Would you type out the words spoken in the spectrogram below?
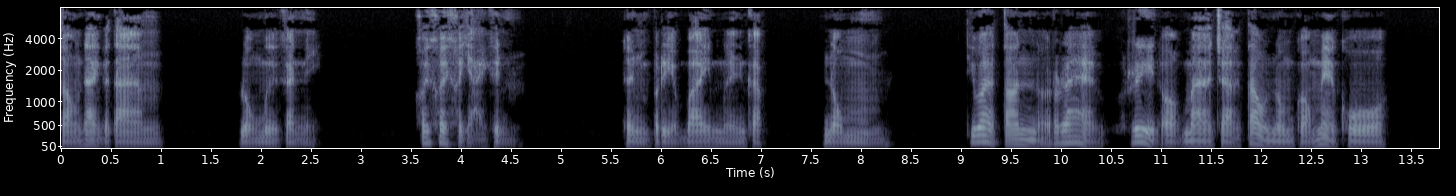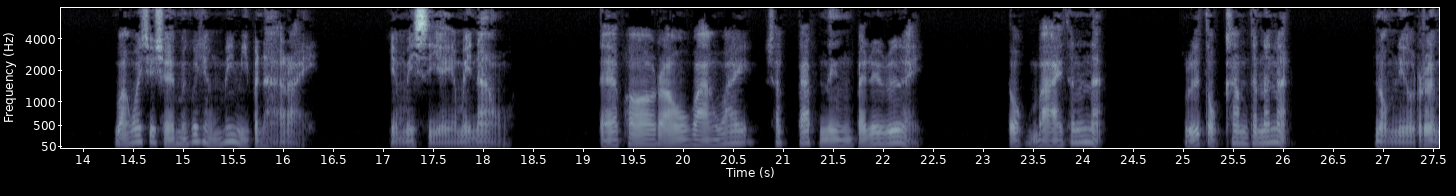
สองด้านก็ตาม ลงมือกันนี่ค่อยๆขยายขึ้นท่านเปรียบไว้เหมือนกับ นม ที่ว่าตอนแรกรีดออกมาจากเต้านมของแม่โควางไว้เฉยๆมันก็ยังไม่มีปัญหาอะไร ยังไม่เสียยังไม่เน่า แต่พอเราวางไว้สักแป๊บหนึ่งไปเรื่อยๆ ตกบ่ายเท่านั้นน่ะ หรือตกค่ำเท่านั้นน่ะ นมเนี่เริ่ม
